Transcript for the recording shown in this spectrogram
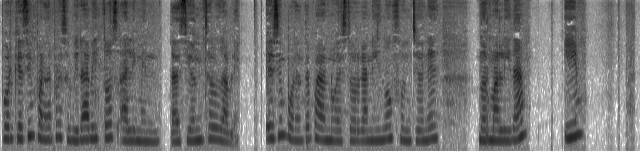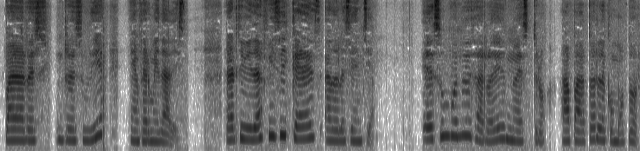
porque es importante para subir hábitos alimentación saludable. Es importante para nuestro organismo funcione normalidad y para resolver enfermedades. La actividad física es adolescencia. Es un buen desarrollo de nuestro aparato locomotor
